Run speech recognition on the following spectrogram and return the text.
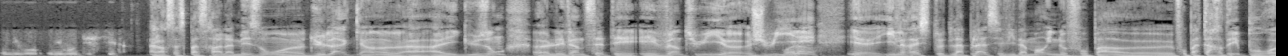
au niveau au niveau des styles. Alors ça se passera à la Maison du Lac, hein, à, à Aiguzon, les 27 et, et 28 juillet. il reste de la place évidemment. Il ne faut pas, faut pas tarder pour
